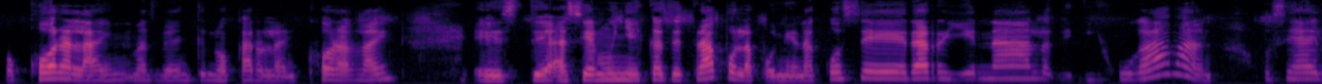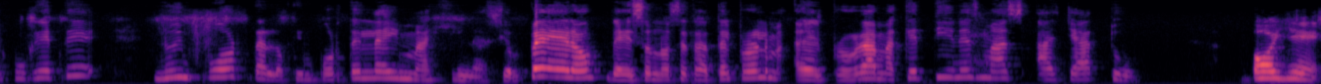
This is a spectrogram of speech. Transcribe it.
o Coraline, más bien que no Caroline, Coraline, este, hacían muñecas de trapo, la ponían a coser, a rellenar y jugaban. O sea, el juguete no importa, lo que importa es la imaginación, pero de eso no se trata el, problema, el programa. ¿Qué tienes más allá tú? Oye,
